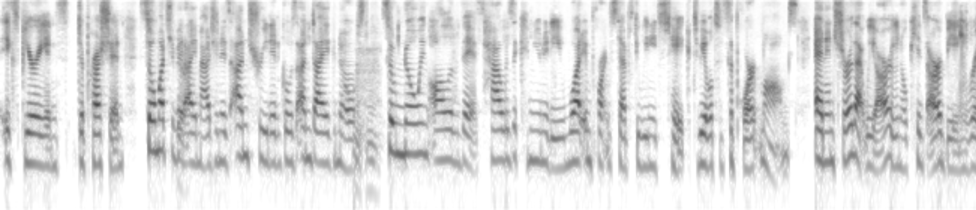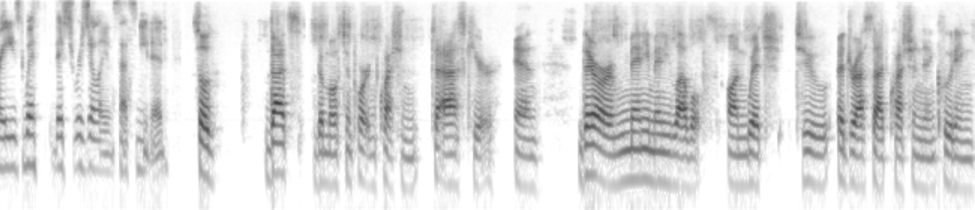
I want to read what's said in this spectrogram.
experience depression. So much of it, yeah. I imagine, is untreated, goes undiagnosed. Mm-hmm. So, knowing all of this, how as a community, what important steps do we need to take to be able to support moms and ensure that we are, you know, kids are being raised with this resilience that's needed? So, that's the most important question to ask here. And there are many, many levels on which to address that question, including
